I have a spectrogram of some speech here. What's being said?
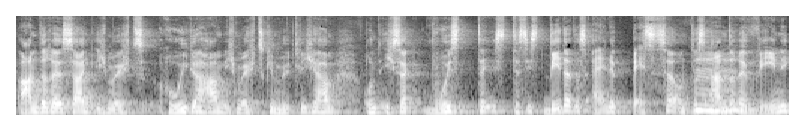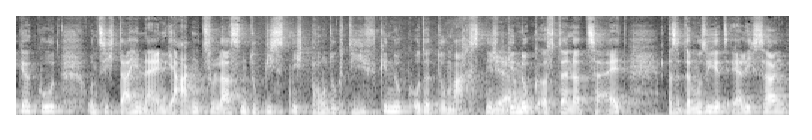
Andere sagen, ich möchte es ruhiger haben, ich möchte es gemütlicher haben. Und ich sage, wo ist, das ist, das ist weder das eine besser und das mhm. andere weniger gut. Und sich da hineinjagen zu lassen, du bist nicht produktiv genug oder du machst nicht ja. genug aus deiner Zeit. Also da muss ich jetzt ehrlich sagen,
